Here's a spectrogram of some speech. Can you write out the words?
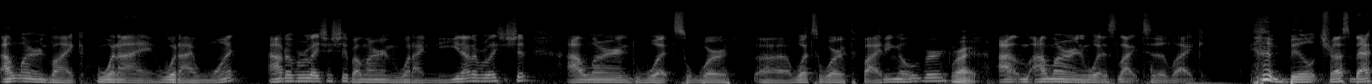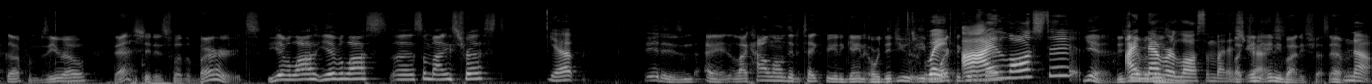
I learned like what I what I want out of a relationship. I learned what I need out of a relationship. I learned what's worth uh, what's worth fighting over. Right. I I learned what it's like to like build trust back up from zero. That shit is for the birds. You ever lost you ever lost uh, somebody's trust? Yep. It is like how long did it take for you to gain it, or did you even work Wait, to get I back? lost it. Yeah, did you I never lost somebody's trust? like stress. anybody's stress ever. No.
